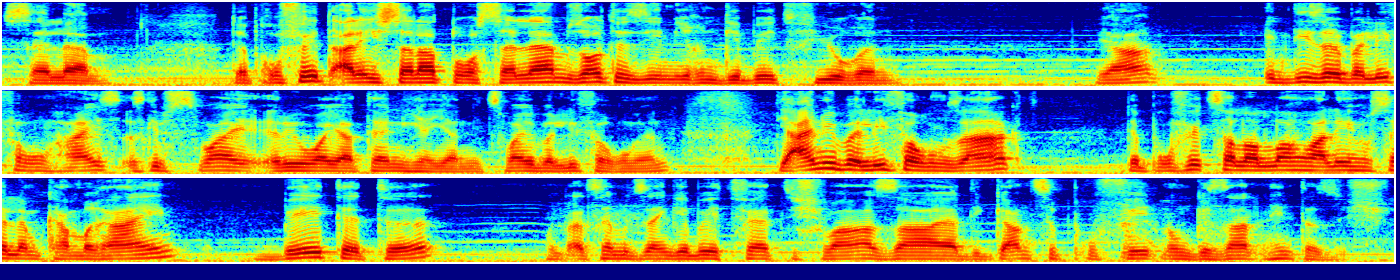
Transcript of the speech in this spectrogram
salam. Der Prophet salam sollte sie in ihrem Gebet führen. Ja, in dieser Überlieferung heißt, es gibt zwei Riwayaten hier, yani zwei Überlieferungen. Die eine Überlieferung sagt, der Prophet sallallahu wasallam kam rein, betete und als er mit seinem Gebet fertig war, sah er die ganzen Propheten und Gesandten hinter sich.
